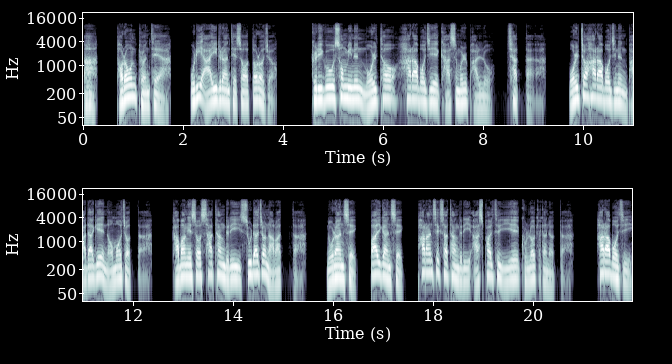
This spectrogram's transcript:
아, 더러운 변태야. 우리 아이들한테서 떨어져. 그리고 성민은 몰터 할아버지의 가슴을 발로 찼다. 몰터 할아버지는 바닥에 넘어졌다. 가방에서 사탕들이 쏟아져 나왔다. 노란색, 빨간색, 파란색 사탕들이 아스팔트 위에 굴러다녔다. 할아버지,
